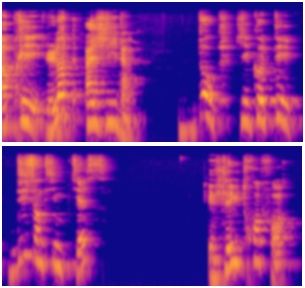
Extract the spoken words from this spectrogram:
Après, l'autre agile, donc, qui est coté 10 centimes pièce. Et je l'ai eu trois fois.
